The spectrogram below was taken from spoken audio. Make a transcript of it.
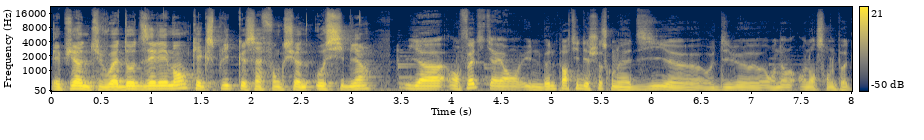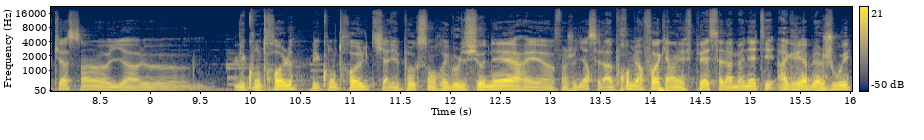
Et puis, tu vois d'autres éléments qui expliquent que ça fonctionne aussi bien? Il y a, en fait, il y a une bonne partie des choses qu'on a dit euh, au début, euh, en, en lançant le podcast. hein. Il y a le- les contrôles, les contrôles qui à l'époque sont révolutionnaires. Et euh, enfin, je veux dire, c'est la première fois qu'un FPS à la manette est agréable à jouer.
